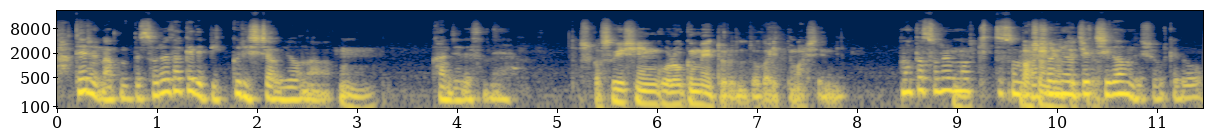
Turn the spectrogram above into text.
立てるなと思ってそれだけでびっくりしちゃうようなうん。感じですね。確か水深5、6メートルのとか言ってましたよね。またそれもきっとその場場所所によってて違うんでしょうけど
